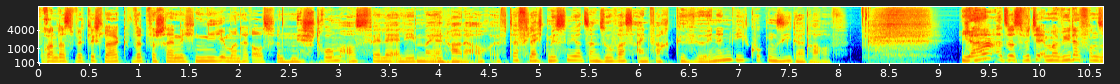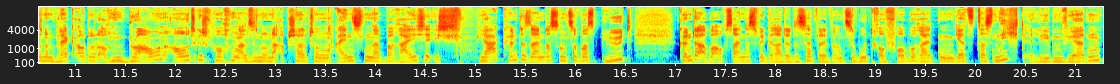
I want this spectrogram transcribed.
Woran das wirklich lag, wird wahrscheinlich nie jemand herausfinden. Stromausfälle erleben wir ja mhm. gerade auch öfter. Vielleicht müssen wir uns an sowas einfach gewöhnen. Wie gucken Sie da drauf? Ja, also es wird ja immer wieder von so einem Blackout oder auch einem Brownout gesprochen, also nur eine Abschaltung einzelner Bereiche. Ich, ja, könnte sein, dass uns sowas blüht, könnte aber auch sein, dass wir gerade deshalb, weil wir uns so gut darauf vorbereiten, jetzt das nicht erleben werden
